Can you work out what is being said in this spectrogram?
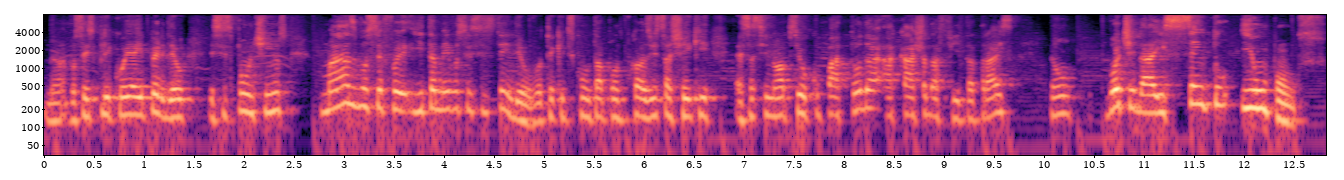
não- Você explicou e aí perdeu esses pontinhos. Mas você foi. E também você se estendeu. Vou ter que descontar ponto por causa disso. Achei que essa sinopse ia ocupar toda a caixa da fita atrás. Então, vou te dar aí 101 pontos.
